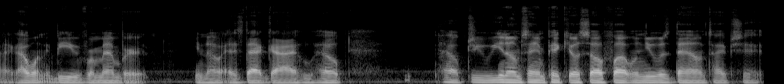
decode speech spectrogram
Like I want to be remembered, you know, as that guy who helped helped you, you know what I'm saying, pick yourself up when you was down type shit.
